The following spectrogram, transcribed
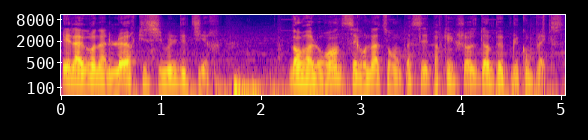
Et la grenade leurre qui simule des tirs. Dans Valorant, ces grenades sont remplacées par quelque chose d'un peu plus complexe.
